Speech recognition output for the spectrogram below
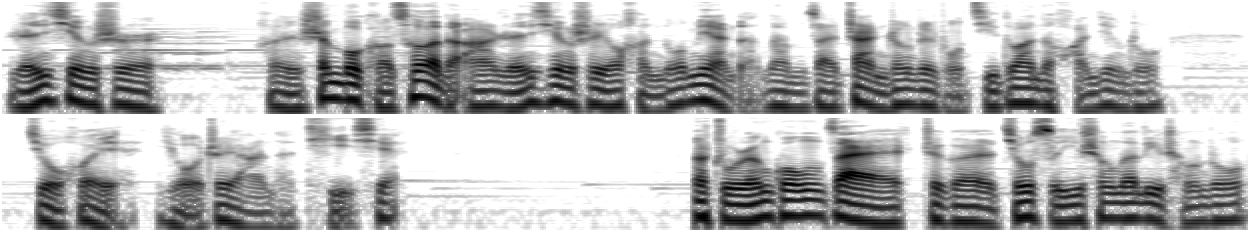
人性是很深不可测的啊，人性是有很多面的。那么在战争这种极端的环境中，就会有这样的体现。那主人公在这个九死一生的历程中，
